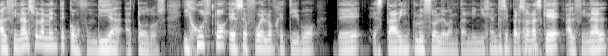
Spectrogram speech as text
al final solamente confundía a todos. Y justo ese fue el objetivo de estar incluso levantando indigentes y personas que al final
